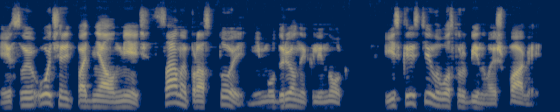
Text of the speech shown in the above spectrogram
И в свою очередь поднял меч, самый простой, немудренный клинок, и скрестил его с рубиновой шпагой.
